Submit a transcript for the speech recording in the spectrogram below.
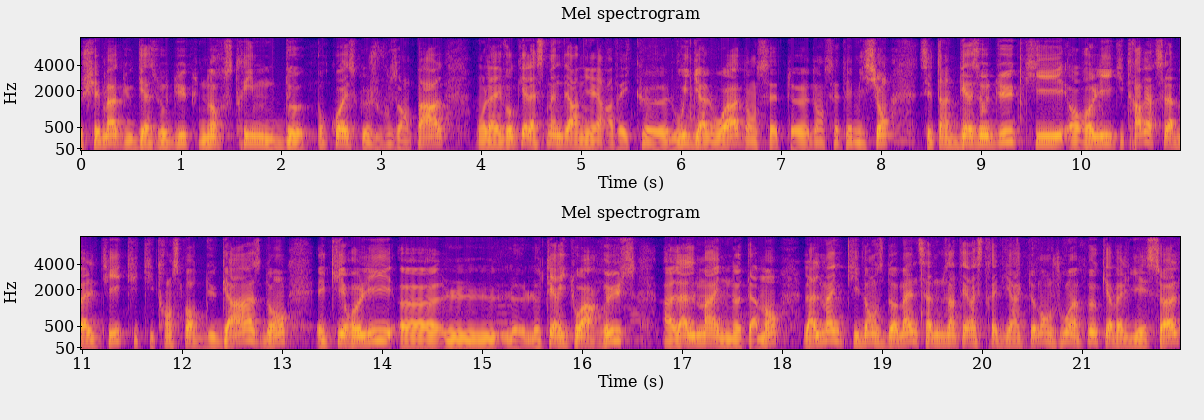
schéma du gazoduc Nord Stream 2. Pourquoi est-ce que je vous en parle? On l'a évoqué la semaine dernière avec Louis Gallois dans cette, dans cette émission. C'est un gazoduc qui relie, qui traverse la Baltique, qui, transporte du gaz donc, et qui relie le, territoire russe, à l'Allemagne notamment. L'Allemagne qui, dans ce domaine, ça nous intéresse très directement, joue un peu cavalier seul.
